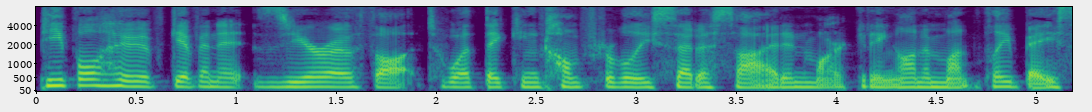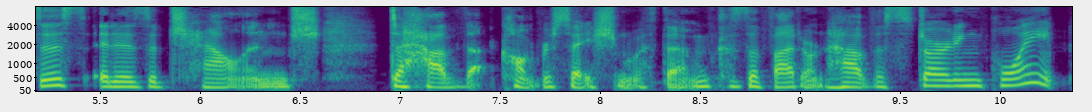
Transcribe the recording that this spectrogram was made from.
people who have given it zero thought to what they can comfortably set aside in marketing on a monthly basis, it is a challenge to have that conversation with them. Because if I don't have a starting point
